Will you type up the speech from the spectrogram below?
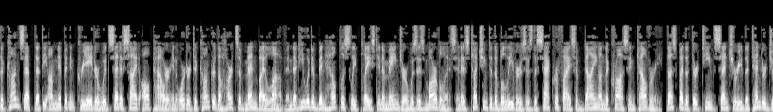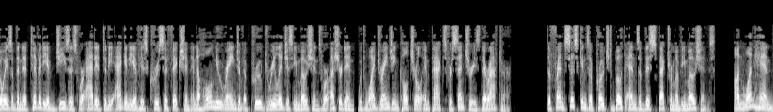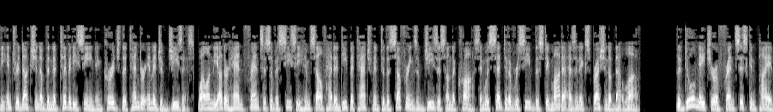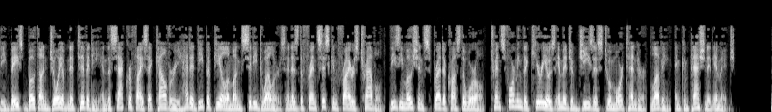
The concept that the omnipotent Creator would set aside all power in order to conquer the hearts of men by love and that he would have been helplessly placed in a manger was as marvelous and as touching to the believers as the sacrifice of dying on the cross in Calvary. Thus by the 13th century the tender joys of the Nativity of Jesus were added to the agony of his crucifixion and a whole new range of approved religious emotions were ushered in, with wide-ranging cultural impacts for centuries thereafter. The Franciscans approached both ends of this spectrum of emotions. On one hand the introduction of the nativity scene encouraged the tender image of Jesus, while on the other hand Francis of Assisi himself had a deep attachment to the sufferings of Jesus on the cross and was said to have received the stigmata as an expression of that love. The dual nature of Franciscan piety based both on joy of nativity and the sacrifice at Calvary had a deep appeal among city dwellers and as the Franciscan friars traveled, these emotions spread across the world, transforming the Kyrios image of Jesus to a more tender, loving, and compassionate image.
